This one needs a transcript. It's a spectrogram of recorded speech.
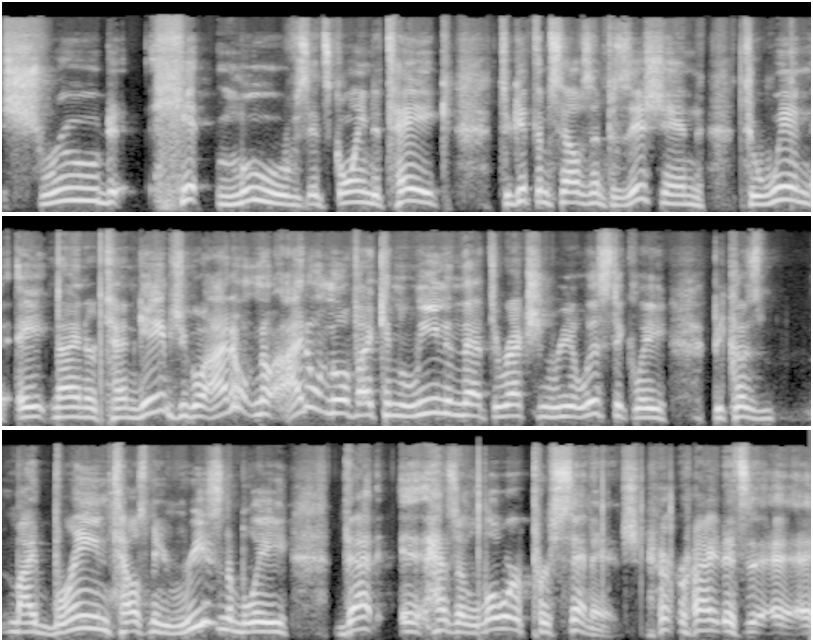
shrewd hit moves it's going to take to get themselves in position to win eight, nine, or 10 games, you go, I don't know. I don't know if I can lean in that direction realistically because my brain tells me reasonably that it has a lower percentage, right? It's uh,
